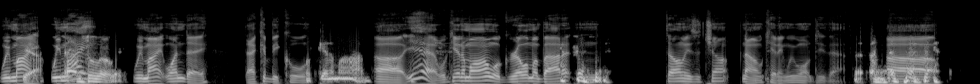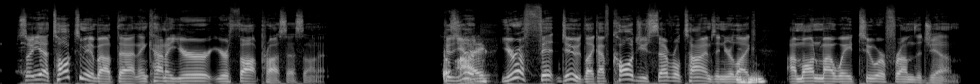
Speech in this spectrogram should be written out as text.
We might. Yeah, we might. Absolutely. We might one day. That could be cool. Let's get him on. Uh, yeah, we'll get him on. We'll grill him about it and tell him he's a chump. No, I'm kidding. We won't do that. Uh, so yeah, talk to me about that and kind of your your thought process on it. Because so you're I, you're a fit dude. Like I've called you several times, and you're mm-hmm. like, I'm on my way to or from the gym.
